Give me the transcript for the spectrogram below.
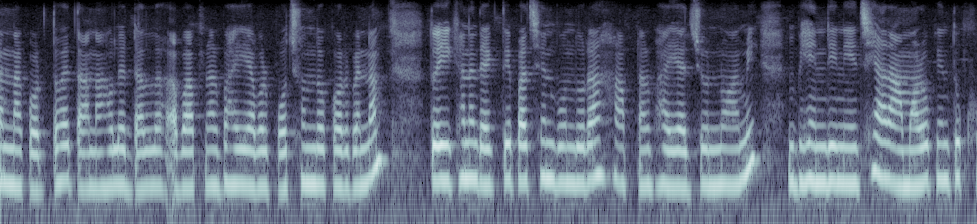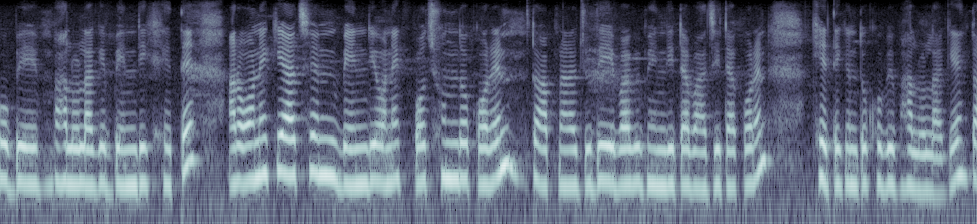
রান্না করতে হয়, তা না হলে ডাল আবার আপনার ভাই আবার পছন্দ করবে না। তো এইখানে দেখতে পাচ্ছেন বন্ধুরা, আপনার ভাইয়ার জন্য আমি ভেন্ডি নিয়েছি আর আমারও কিন্তু খুবই ভালো লাগে ভেন্ডি খেতে। আর অনেকে আছেন ভেন্ডি অনেক পছন্দ করেন, তো আপনারা যদি এভাবে ভেন্ডিটা, ভাজিটা করেন, খেতে কিন্তু খুবই ভালো লাগে। তো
